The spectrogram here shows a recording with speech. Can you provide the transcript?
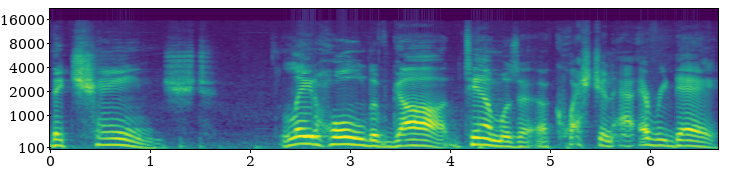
They changed, laid hold of God. Tim was a, a question every day.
